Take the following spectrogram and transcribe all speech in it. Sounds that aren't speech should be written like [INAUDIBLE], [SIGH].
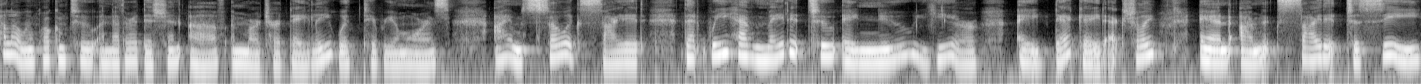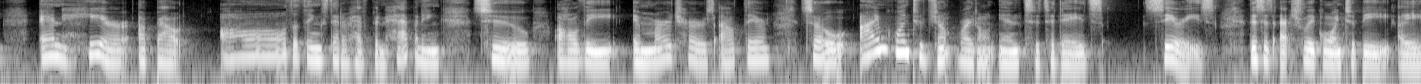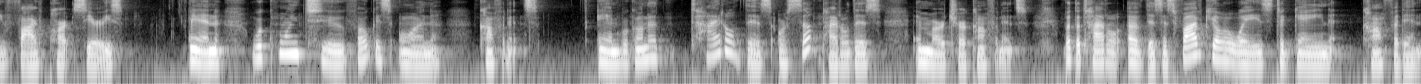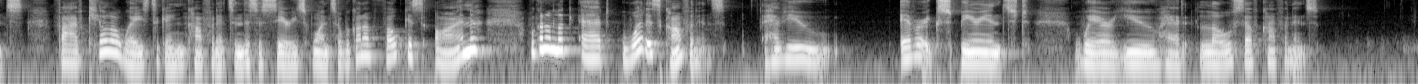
Hello, and welcome to another edition of Emerge Her Daily with Tibria Morris. I am so excited that we have made it to a new year, a decade actually, and I'm excited to see and hear about all the things that have been happening to all the emergers out there. So I'm going to jump right on into today's series. This is actually going to be a five part series. And we're going to focus on confidence. And we're going to title this or subtitle this Emerge Her Confidence. But the title of this is Five Killer Ways to Gain Confidence. Five Killer Ways to Gain Confidence. And this is series one. So we're going to focus on, we're going to look at what is confidence. Have you ever experienced where you had low self confidence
